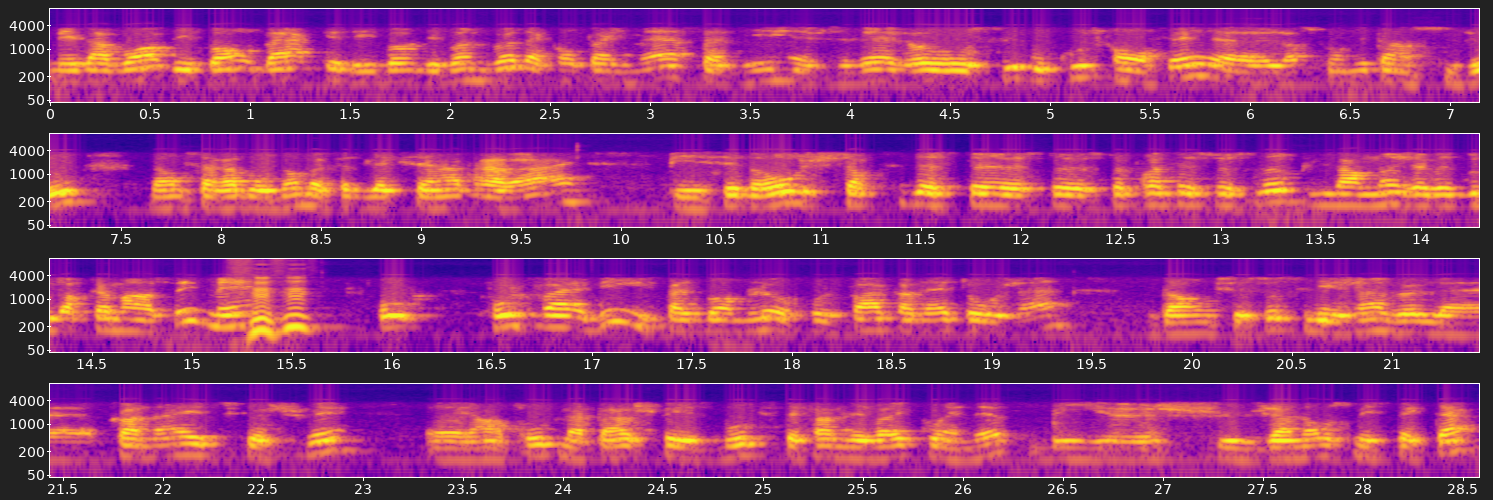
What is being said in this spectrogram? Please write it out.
mais d'avoir des bons bacs, des, bonnes, des bonnes voix d'accompagnement, ça vient, je dirais, rehausser beaucoup ce qu'on fait lorsqu'on est en studio. Donc, Sarah Bourdon m'a fait de l'excellent travail. Puis c'est drôle, je suis sorti de ce processus-là, puis le lendemain, j'avais le goût de recommencer, mais faut, faut le faire vivre, cet album-là. faut le faire connaître aux gens. Donc, c'est ça, si les gens veulent euh, connaître ce que je fais, euh, entre autres ma page Facebook, stéphanelevesque.net, puis euh, j'annonce mes spectacles.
